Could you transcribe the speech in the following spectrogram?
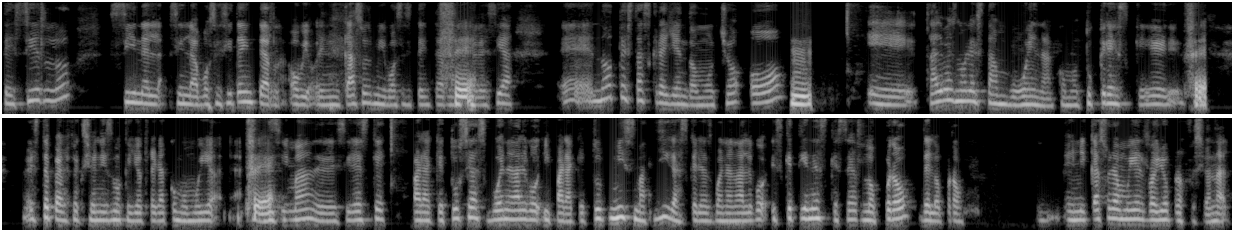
decirlo sin, el, sin la vocecita interna. Obvio, en mi caso es mi vocecita interna que me decía, eh, no te estás creyendo mucho o mm. eh, tal vez no eres tan buena como tú crees que eres. Este perfeccionismo que yo traía como muy encima de decir es que para que tú seas buena en algo y para que tú misma digas que eres buena en algo, es que tienes que ser lo pro de lo pro. En mi caso era muy el rollo profesional,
